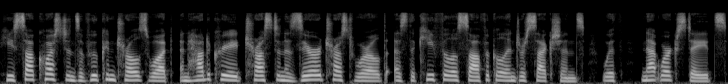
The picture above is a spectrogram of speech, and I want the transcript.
he saw questions of who controls what and how to create trust in a zero trust world as the key philosophical intersections, with network states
